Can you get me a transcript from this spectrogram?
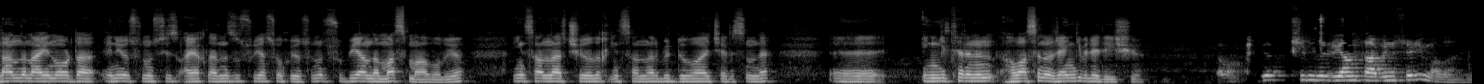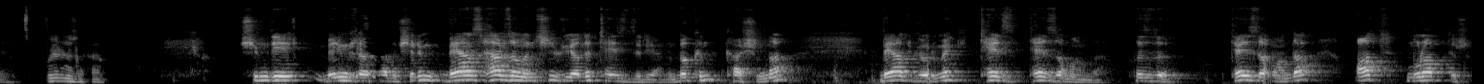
London Eye'ın orada iniyorsunuz. Siz ayaklarınızı suya sokuyorsunuz. Su bir anda masmavi oluyor. İnsanlar çığlık, insanlar bir dua içerisinde. E, İngiltere'nin havasının rengi bile değişiyor. Tamam. Şimdi rüyanın tabirini söyleyeyim mi Allah'ın? Buyurunuz efendim. Şimdi benim güzel kardeşlerim beyaz her zaman için rüyada tezdir yani. Bakın karşımda beyaz görmek tez tez zamanda hızlı. Tez zamanda at Murat'tır.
